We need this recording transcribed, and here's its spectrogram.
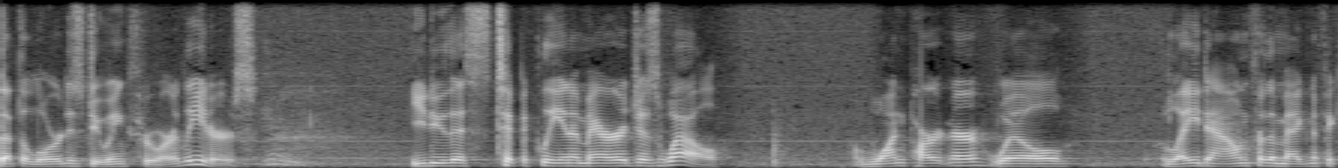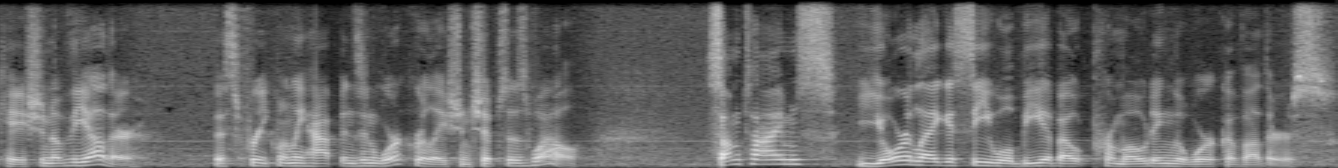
that the Lord is doing through our leaders. You do this typically in a marriage as well. One partner will lay down for the magnification of the other. This frequently happens in work relationships as well. Sometimes your legacy will be about promoting the work of others.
